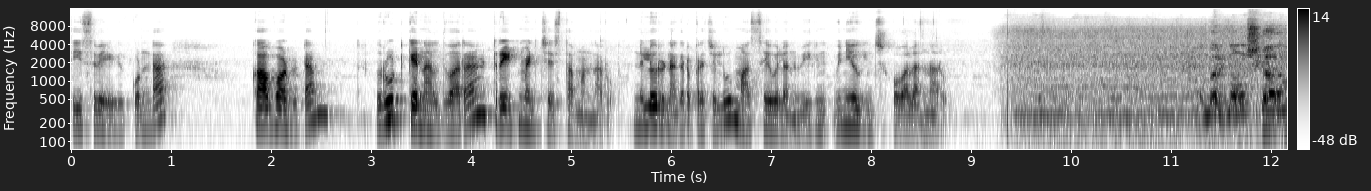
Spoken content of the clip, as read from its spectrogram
తీసివేయకుండా కాపాడుట రూట్ కెనాల్ ద్వారా ట్రీట్మెంట్ చేస్తామన్నారు. నెల్లూరు నగర ప్రజలు మా సేవలను వినియోగించుకోవాలన్నారు. అందరికి నమస్కారం.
